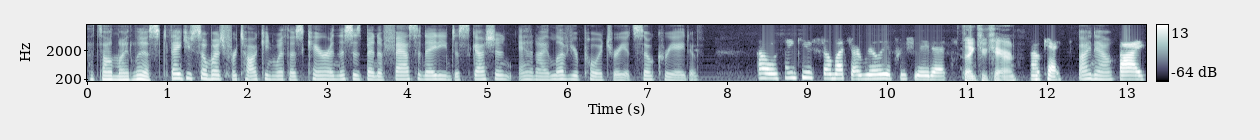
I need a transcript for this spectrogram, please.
That's on my list. Thank you so much for talking with us, Karen. This has been a fascinating discussion, and I love your poetry. It's so creative. Oh, thank you so much. I really appreciate it. Thank you, Karen. Okay. Bye now. Bye.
